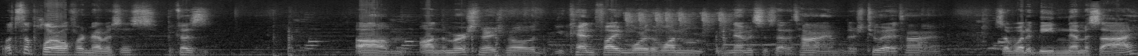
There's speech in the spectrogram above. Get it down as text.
What's the plural for Nemesis? Because um, on the mercenaries mode, you can fight more than one nemesis at a time. There's two at a time. So would it be Nemesi?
